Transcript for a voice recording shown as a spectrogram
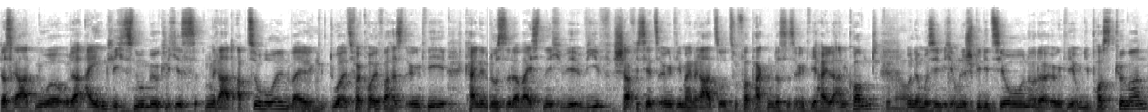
das Rad nur oder eigentlich es nur möglich ist, ein Rad abzuholen, weil mhm. du als Verkäufer hast irgendwie keine Lust oder weißt nicht, wie, wie schaffe ich es jetzt irgendwie mein Rad so zu verpacken, dass es irgendwie heil ankommt. Genau. Und dann muss ich mich um eine Spedition oder irgendwie um die Post kümmern.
